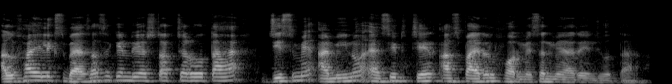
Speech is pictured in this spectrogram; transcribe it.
अल्फ़ा हेलिक्स वैसा सेकेंडरी स्ट्रक्चर होता है जिसमें amino acid chain spiral formation में अरेंज होता है।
